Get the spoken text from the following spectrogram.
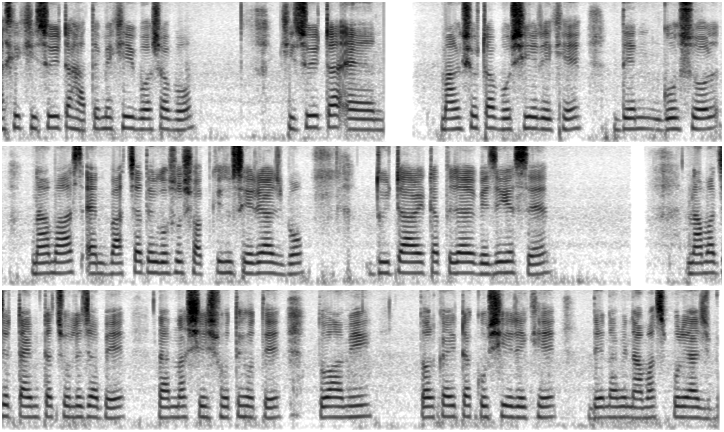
আজকে খিচুড়িটা হাতে মেখেই বসাবো। খিচুড়িটা অ্যান্ড মাংসটা বসিয়ে রেখে দেন গোসল। নামাজ অ্যান্ড বাচ্চাদের গোসল সব কিছু সেরে আসব। দুইটা আড়াইটা প্রায় বেজে গেছে। নামাজের টাইমটা চলে যাবে, রান্না শেষ হতে হতে। তো আমি তরকারিটা কষিয়ে রেখে দেন আমি নামাজ পড়ে আসব।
